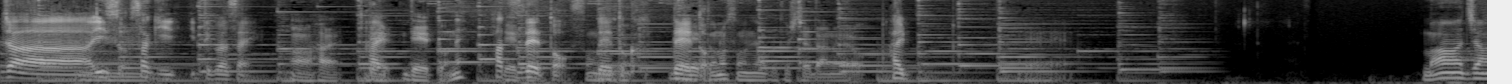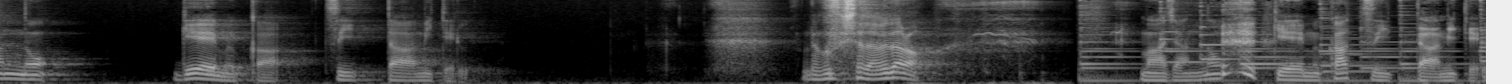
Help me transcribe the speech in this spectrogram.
ーじゃあ、いいですよ。さっき言ってください。あはいはいデデートね初デート。デートか。デート。のそんなことしちゃダメだよはい。えー、麻雀のゲームかツイッター見てるそんなことしちゃダメだろ。麻雀のゲームかツイッター見てる。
